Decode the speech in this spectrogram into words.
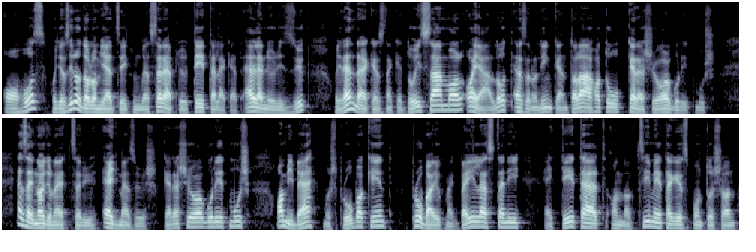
Ahhoz, hogy az irodalomjegyzékünkben szereplő tételeket ellenőrizzük, hogy rendelkeznek-e DOI számmal, ajánlott ezen a linken található kereső algoritmus. Ez egy nagyon egyszerű, egymezős kereső algoritmus, amibe most próbaként próbáljuk meg beilleszteni egy tételt, annak címét egész pontosan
